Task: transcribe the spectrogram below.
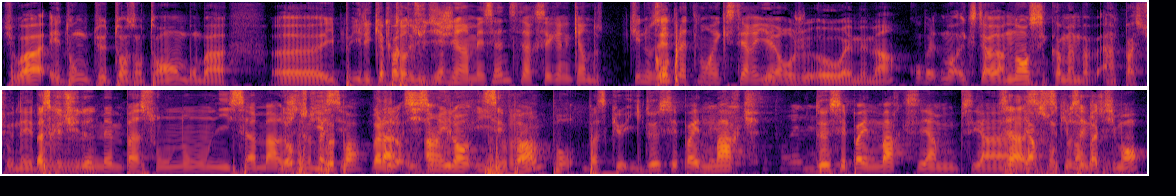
Tu vois, et donc de temps en temps, bon bah, euh, il, il est capable Quand de tu dis dire j'ai un mécène, c'est-à-dire que c'est quelqu'un de qui nous aide complètement extérieur au, jeu, au MMA. complètement extérieur. Non, c'est quand même un passionné. Parce de- que tu donnes même pas son nom ni sa marque. Non, parce qu'il veut pas. Voilà, Il- si un, il en- il c'est veut vraiment pas. pour parce que Deux, c'est pas une marque. Deux, c'est pas une marque, c'est un, c'est un garçon qui est dans le bâtiment.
